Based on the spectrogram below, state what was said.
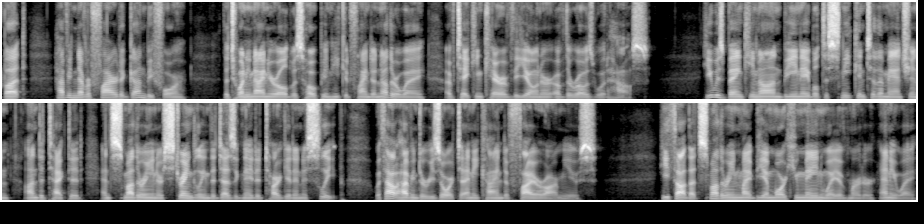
But, having never fired a gun before, the 29 year old was hoping he could find another way of taking care of the owner of the Rosewood house. He was banking on being able to sneak into the mansion undetected and smothering or strangling the designated target in his sleep, without having to resort to any kind of firearm use. He thought that smothering might be a more humane way of murder, anyway,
